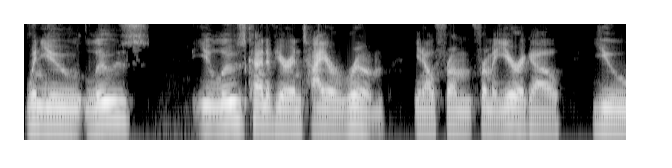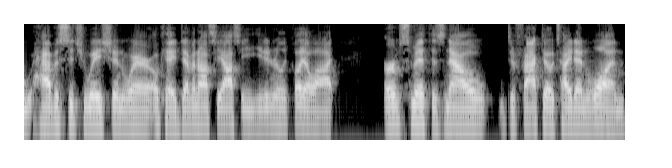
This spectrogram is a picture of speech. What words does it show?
when you lose, you lose kind of your entire room. You know, from from a year ago you have a situation where okay, Devin Asiasi, he didn't really play a lot. Irv Smith is now de facto tight end one.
